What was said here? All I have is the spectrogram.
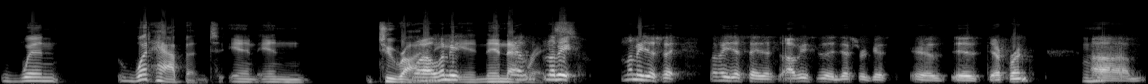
when what happened in in to Rodney well, let me, in, in that yeah, race. Let me let me just say let me just say this. Obviously, the district is is is different. Mm-hmm. Um,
